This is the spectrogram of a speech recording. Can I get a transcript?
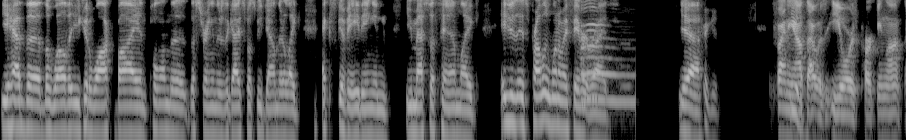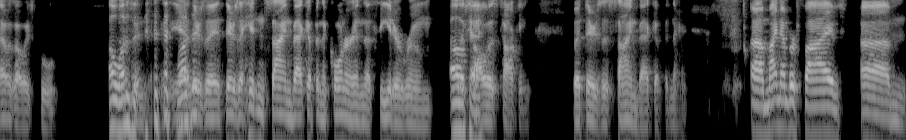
you had the the well that you could walk by and pull on the the string and there's a guy supposed to be down there like excavating and you mess with him like it just it's probably one of my favorite rides yeah Finding Yeah. out that was Eeyore's parking lot, that was always cool. oh was it yeah, Was it? there's a there's a hidden sign back up in the corner in the theater room oh where okay Saul is talking, but there's a sign back up in there. Uh, my number five, um,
